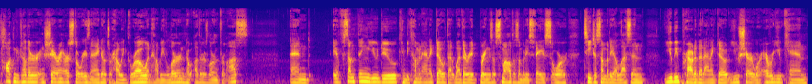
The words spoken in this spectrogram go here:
Talking to each other and sharing our stories and anecdotes are how we grow and how we learn, how others learn from us. And if something you do can become an anecdote that whether it brings a smile to somebody's face or teaches somebody a lesson, you be proud of that anecdote. You share it wherever you can,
